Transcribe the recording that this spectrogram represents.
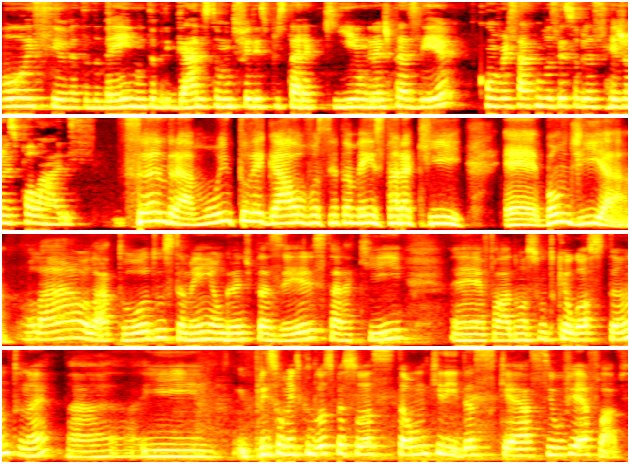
Oi, Silvia, tudo bem? Muito obrigada, estou muito feliz por estar aqui. É um grande prazer conversar com você sobre as regiões polares. Sandra, muito legal você também estar aqui. É, bom dia. Olá, olá a todos. Também é um grande prazer estar aqui, é, falar de um assunto que eu gosto tanto, né? Ah, e, e principalmente com duas pessoas tão queridas, que é a Silvia e a Flávia.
